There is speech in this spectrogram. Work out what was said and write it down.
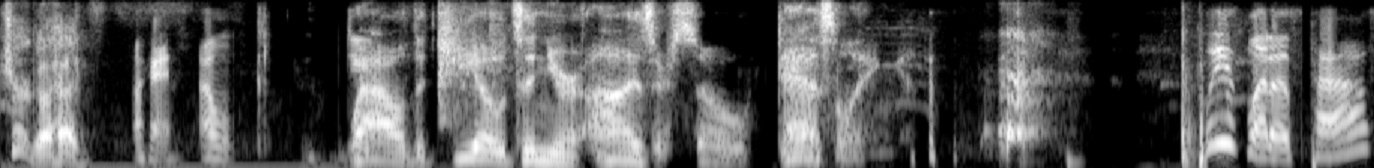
Sure, go ahead. Okay. I won't- you- Wow, the geodes in your eyes are so dazzling. please let us pass.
